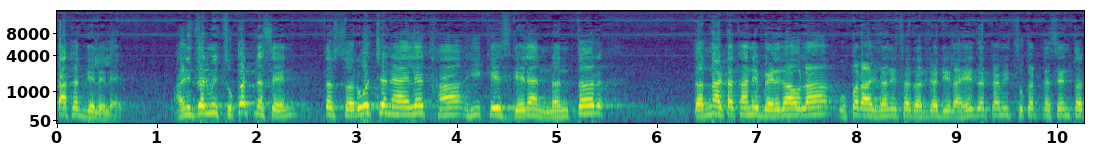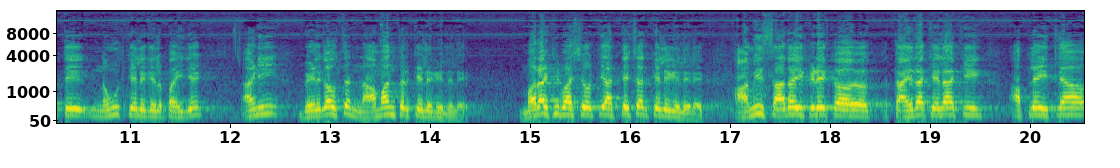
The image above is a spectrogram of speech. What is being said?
टाकत गेलेलं आहे. आणि जर मी चुकत नसेन तर सर्वोच्च न्यायालयात हा ही केस गेल्यानंतर कर्नाटकाने बेळगावला उपराजधानीचा दर्जा दिला. हे जर का मी चुकत नसेल तर ते नमूद केलं गेलं पाहिजे. आणि बेळगावचं नामांतर केलं गेलेलं आहे. मराठी भाषेवरती अत्याचार केले गेलेले आहेत. आम्ही साधा इकडे क- कायदा केला की आपल्या इथल्या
